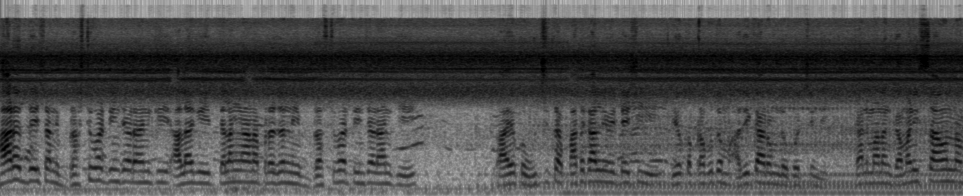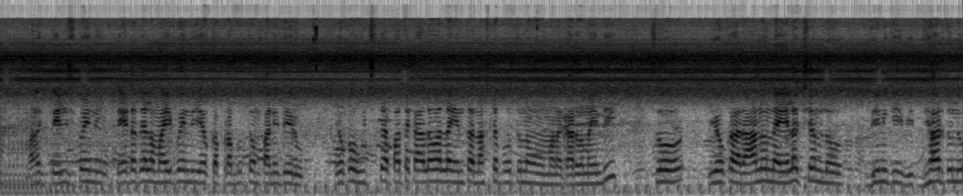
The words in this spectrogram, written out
భారతదేశాన్ని భ్రష్టు పట్టించడానికి అలాగే తెలంగాణ ప్రజల్ని భ్రష్టు పట్టించడానికి ఆ యొక్క ఉచిత పథకాలను పెట్టేసి ఈ యొక్క ప్రభుత్వం అధికారంలోకి వచ్చింది. కానీ మనం గమనిస్తూ ఉన్నాం మనకు తెలిసిపోయింది తేటతెల్లం అయిపోయింది ఈ యొక్క ప్రభుత్వం పనితీరు. ఈ యొక్క ఉచిత పథకాల వల్ల ఎంత నష్టపోతున్నామో మనకు అర్థమైంది. సో ఈ యొక్క రానున్న ఎలక్షన్లో దీనికి విద్యార్థులు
